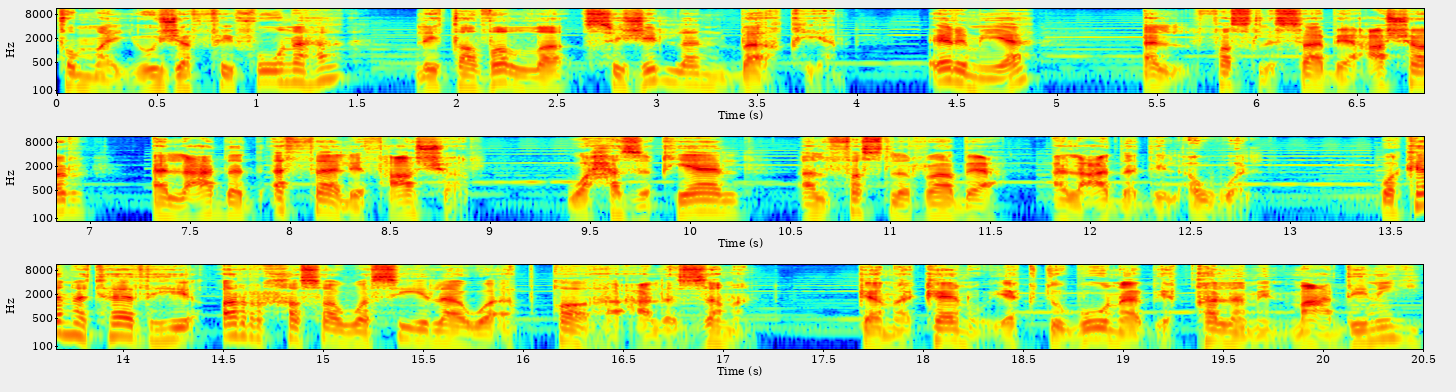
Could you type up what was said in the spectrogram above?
ثم يجففونها لتظل سجلا باقيا. ارميا الفصل السابع عشر العدد الثالث عشر وحزقيال الفصل الرابع العدد الأول. وكانت هذه أرخص وسيلة وأبقاها على الزمن كما كانوا يكتبون بقلم معدني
